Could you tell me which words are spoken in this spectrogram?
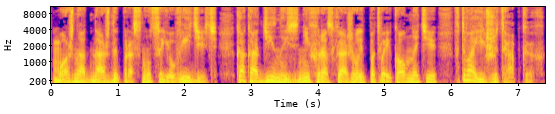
можно однажды проснуться и увидеть, как один из них расхаживает по твоей комнате в твоих же тапках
